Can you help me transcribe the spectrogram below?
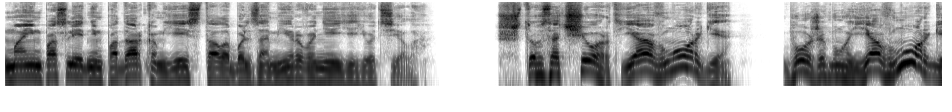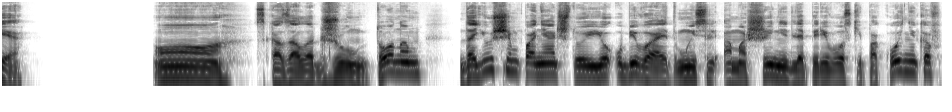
Моим последним подарком ей стало бальзамирование ее тела. «Что за черт? Я в морге! Боже мой, я в морге!» «О, — сказала Джун тоном, дающим понять, что ее убивает мысль о машине для перевозки покойников,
